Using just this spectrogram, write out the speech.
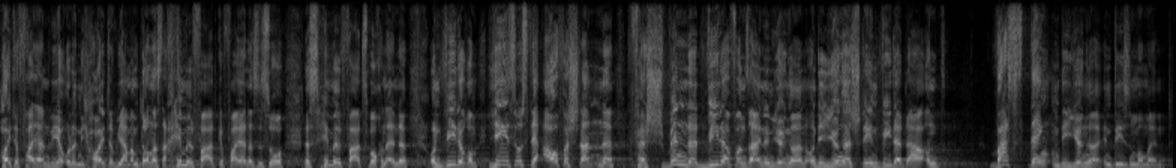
Heute feiern wir, oder nicht heute, wir haben am Donnerstag Himmelfahrt gefeiert, das ist so das Himmelfahrtswochenende. Und wiederum, Jesus, der Auferstandene, verschwindet wieder von seinen Jüngern und die Jünger stehen wieder da. Und was denken die Jünger in diesem Moment?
